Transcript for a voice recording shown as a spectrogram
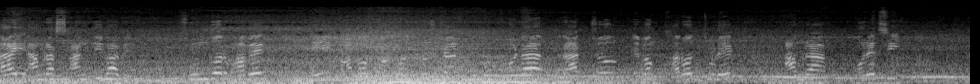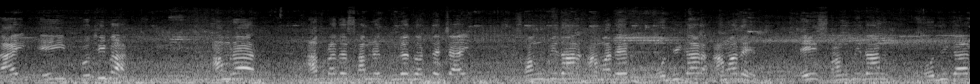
তাই আমরা শান্তিভাবে, সুন্দরভাবে এই মানব অনুষ্ঠান গোটা রাজ্য এবং ভারত জুড়ে আমরা করেছি। তাই এই প্রতিবাদ আমরা আপনাদের সামনে তুলে ধরতে চাই। সংবিধান আমাদের অধিকার, আমাদের এই সংবিধান অধিকার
